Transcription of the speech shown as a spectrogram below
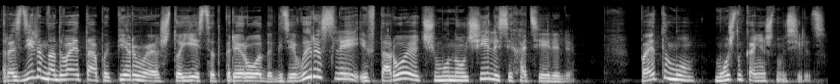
разделим на два этапа. Первое, что есть от природы, где выросли, и второе, чему научились и хотели ли. Поэтому можно, конечно, усилиться.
